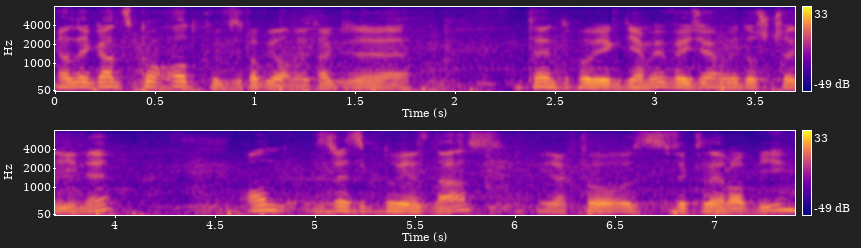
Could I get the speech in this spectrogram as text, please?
elegancko odpływ zrobiony, także tędy pobiegniemy, wejdziemy do szczeliny. On zrezygnuje z nas, jak to zwykle robi.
